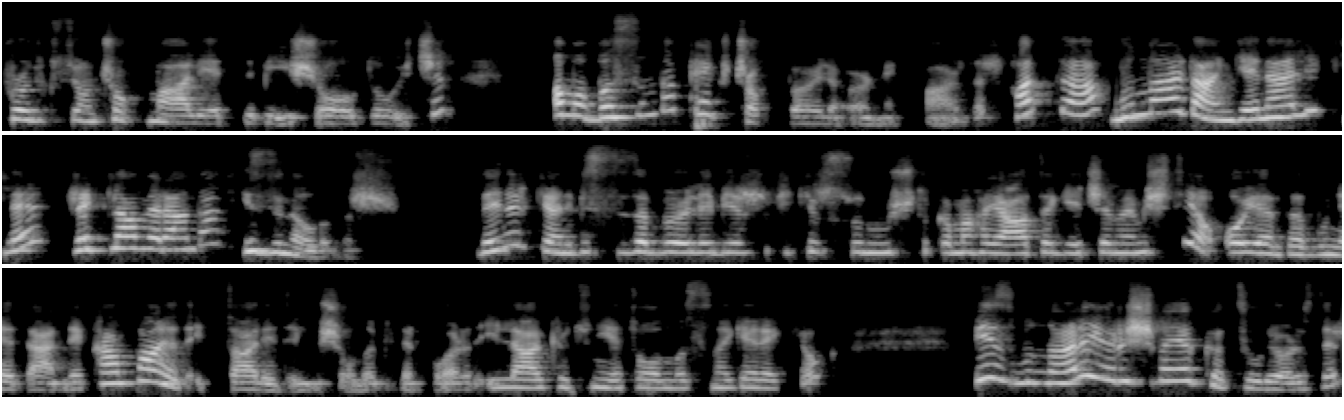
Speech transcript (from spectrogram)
prodüksiyon çok maliyetli bir iş olduğu için. Ama basında pek çok böyle örnek vardır. Hatta bunlardan genellikle reklam verenden izin alınır. Denir ki hani biz size böyle bir fikir sunmuştuk ama hayata geçememişti ya o ya da bu nedenle kampanya da iptal edilmiş olabilir bu arada. İlla kötü niyeti olmasına gerek yok. Biz bunlarla yarışmaya katılıyoruz der,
